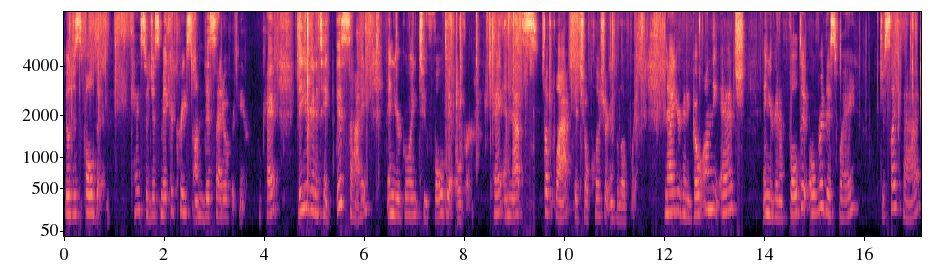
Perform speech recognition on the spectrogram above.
you'll just fold it, okay? So just make a crease on this side over here, okay? Then you're going to take this side and you're going to fold it over, okay? And that's the flap that you'll close your envelope with. Now you're going to go on the edge and you're going to fold it over this way, just like that,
